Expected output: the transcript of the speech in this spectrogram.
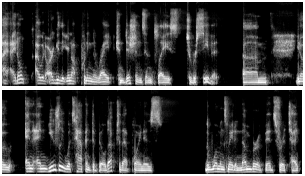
I, I, don't. I would argue that you're not putting the right conditions in place to receive it. Um, you know, and and usually what's happened to build up to that point is the woman's made a number of bids for atten-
